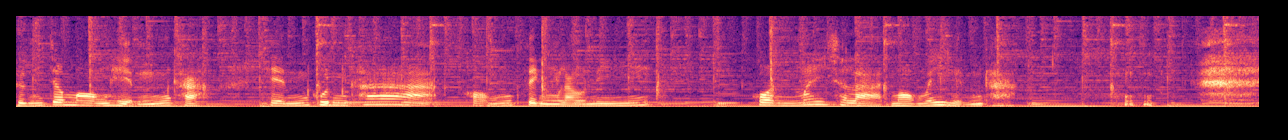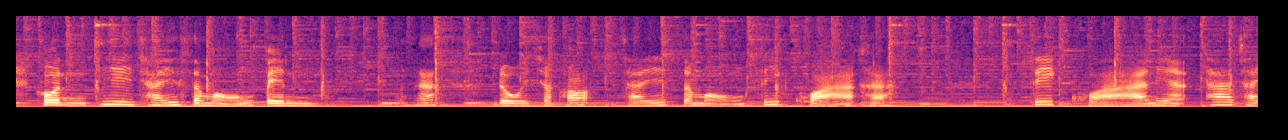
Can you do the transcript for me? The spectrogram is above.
ถึงจะมองเห็นค่ะ เห็นคุณค่าของสิ่งเหล่านี้ คนไม่ฉลาดมองไม่เห็นค่ะ คนที่ใช้สมองเป็นนะคะโดยเฉพาะใช้สมองซีกขวาค่ะ ซีกขวาเนี่ยถ้าใช้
